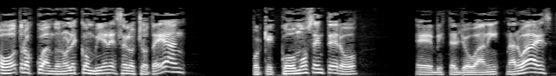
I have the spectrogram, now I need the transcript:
Otros cuando no les conviene se los chotean. Porque cómo se enteró eh, Mr. Giovanni Narváez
